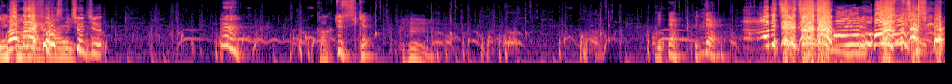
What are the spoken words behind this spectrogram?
Lan bırak orospu çocuğu. Kaktüs sike. Bitti, bitti. Abi bitir bitir hocam. Orospu çocuğu.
